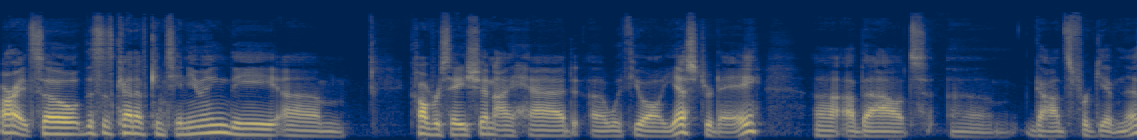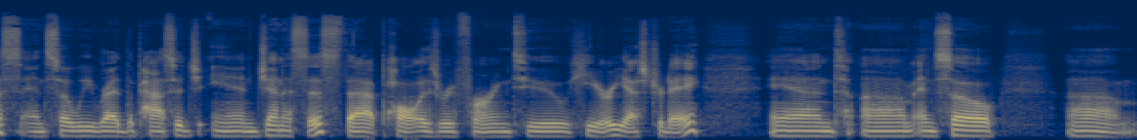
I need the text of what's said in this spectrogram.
All right, so this is kind of continuing the um, conversation I had uh, with you all yesterday uh, about um, God's forgiveness. And so we read the passage in Genesis that Paul is referring to here yesterday. And, um, and so um,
